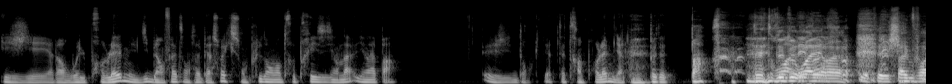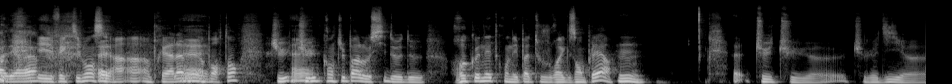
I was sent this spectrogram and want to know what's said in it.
Et j'ai alors où est le problème? Il me dit ben, En fait, on s'aperçoit qu'ils sont plus dans l'entreprise. Il n'y en, a, il y en a pas. Et donc, il y a peut-être un problème, il n'y a peut-être pas de droit, à l'erreur. De à. Et effectivement, c'est un, préalable important. Tu, tu, quand tu parles aussi de, de reconnaître qu'on n'est pas toujours exemplaire, hmm. euh, tu, tu, euh, tu, le dis euh,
